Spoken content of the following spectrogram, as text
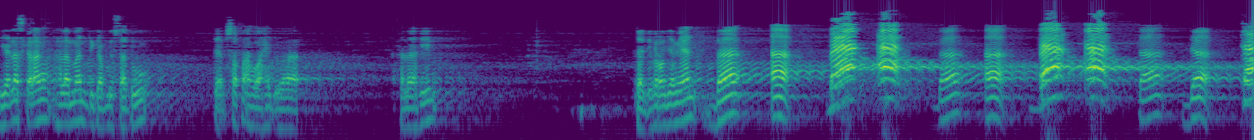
Lihatlah sekarang halaman 31. Tab safah wahid wa salahin. Jadi kalau jami'an ba a ba a ba a ba تا دا تا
